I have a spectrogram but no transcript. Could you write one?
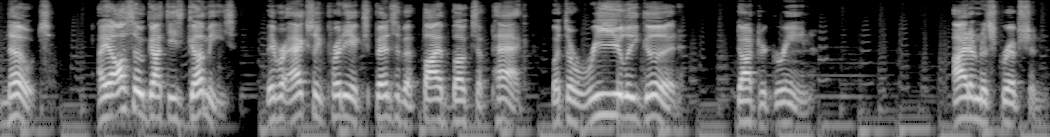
Notes: I also got these gummies. They were actually pretty expensive at 5 bucks a pack, but they're really good. Dr. Green Item Description:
